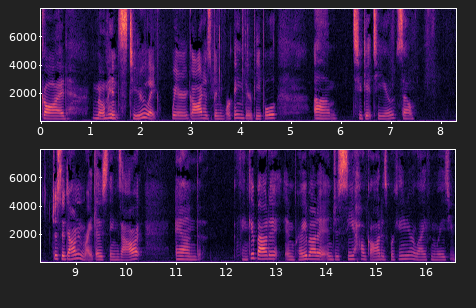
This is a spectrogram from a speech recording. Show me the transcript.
God moments too, like where God has been working through people um, to get to you. So just sit down and write those things out and think about it and pray about it and just see how God is working in your life in ways you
